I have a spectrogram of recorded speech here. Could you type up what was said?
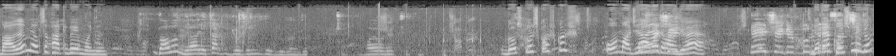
Bağlayalım mı yoksa farklı bölüm mü oynayalım? Dağılalım ya yeter ki gözlerimiz de bence. Bayağı oynayıp çünkü. Koş koş koş koş. O maceralar Oy, devam şey- ediyor ha. Hey Shaker bunu Bir de ben koşmuyordum.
